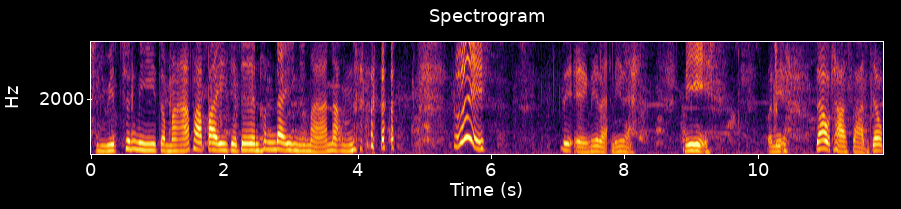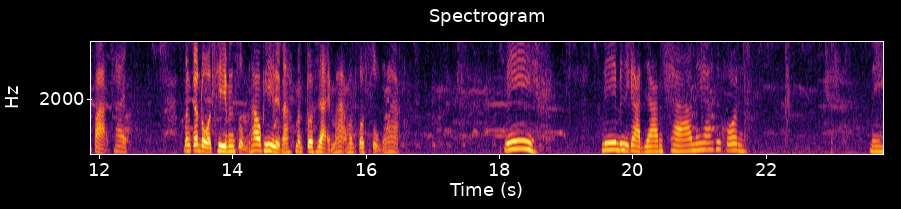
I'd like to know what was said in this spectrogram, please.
ชีวิตฉันมีแต่หมาพาไปจะเดินทนใดมีหมานำเฮ้ยนี่เองนี่แหละนี่แหละ นี่ วันนี้เจ้าทาสานเจ้าป่าใช่ มันกระโดดทีมันสูงเท่าพี่เลยนะ มันตัวใหญ่มาก มันตัวสูงมาก นี่ นี่บรรยากาศยามเช้านะคะทุกคน นี่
